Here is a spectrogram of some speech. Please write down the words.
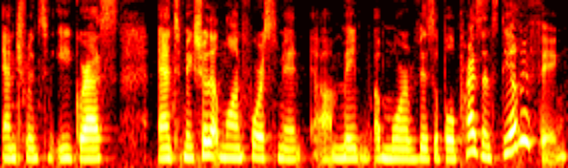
entrance and egress. And to make sure that law enforcement um, made a more visible presence. The other thing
